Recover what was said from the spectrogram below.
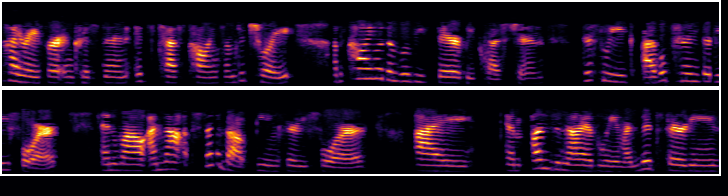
Hi, Rafer and Kristen. It's Tess calling from Detroit. I'm calling with a movie therapy question. This week, I will turn 34, and while I'm not upset about being 34, I am undeniably in my mid 30s.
